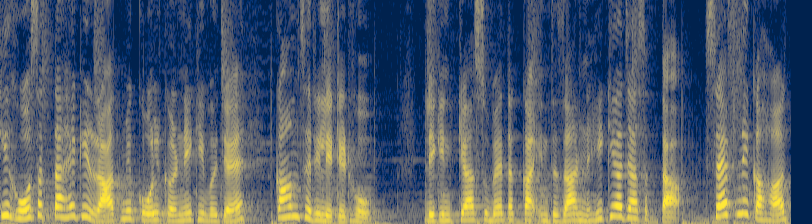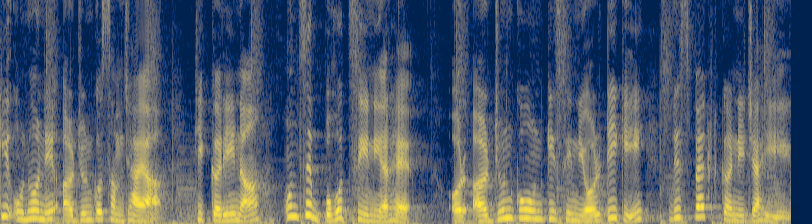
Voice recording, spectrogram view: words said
कि हो सकता है कि रात में कॉल करने की वजह काम से रिलेटेड हो, लेकिन क्या सुबह तक का इंतज़ार नहीं किया जा सकता? सैफ ने कहा कि उन्होंने अर्जुन को समझाया कि करीना उनसे बहुत सीनियर है और अर्जुन को उनकी सीनियोरिटी की रिस्पेक्ट करनी चाहिए।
